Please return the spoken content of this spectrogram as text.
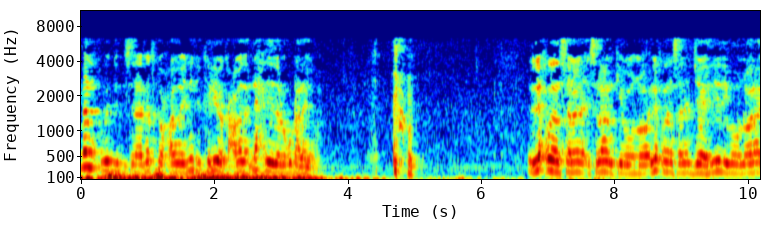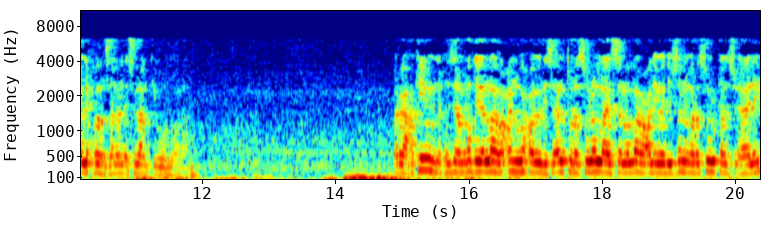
dhan uga gedisnaa dadka waxaa weye ninka keliya kacbada dhexdeeda lagu dhalay lixdan sanana islaamkiibuu noo lixdan sano jaahiliyadiibuu noolaa lixdan sanana islaamkiibuu noolaa. Marka xakiim ibnu xisaam radia allahu canhu waxau yihi sa-altu rasuula allahi sala allahu alayh wali wasalam rasuulkaan su'aalay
